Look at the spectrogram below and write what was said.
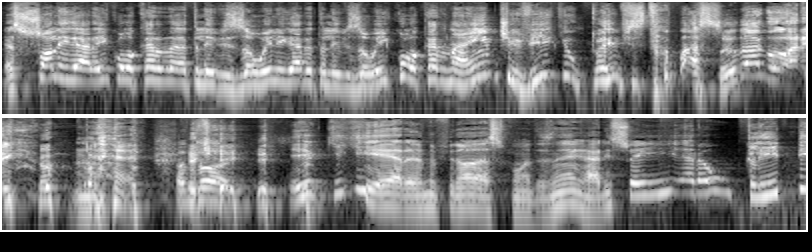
é só ligar aí, colocar na televisão e ligar a televisão e colocar na MTV que o clipe está passando agora, hein? Ô, Bob, e o que que era no final das contas, né, cara? Isso aí era um clipe,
